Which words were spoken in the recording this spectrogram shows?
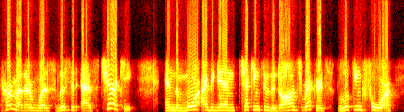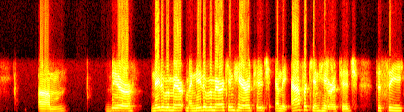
her mother was listed as Cherokee. And the more I began checking through the Dawes records, looking for um, their Native Amer- my Native American heritage and the African heritage to see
